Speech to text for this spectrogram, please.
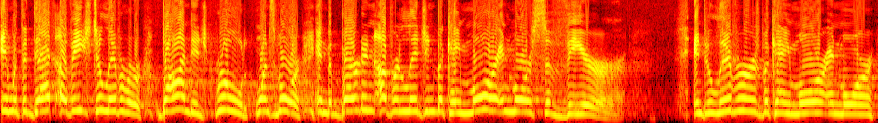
And with the death of each deliverer, bondage ruled once more, and the burden of religion became more and more severe. And deliverers became more and more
